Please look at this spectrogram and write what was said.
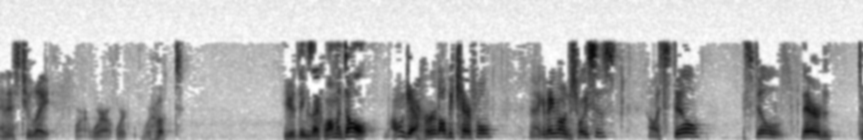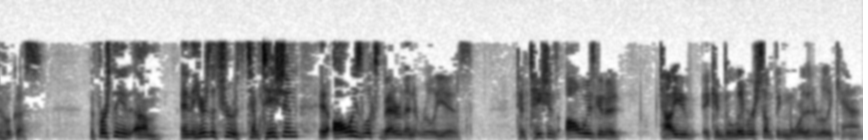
and then it's too late. We're, we're, we're, we're hooked. You hear things like, well, I'm an adult. I won't get hurt. I'll be careful. I can make my own choices. No, it's still, it's still there to, to hook us. The first thing, um, and here's the truth temptation, it always looks better than it really is. Temptation's always going to tell you it can deliver something more than it really can.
